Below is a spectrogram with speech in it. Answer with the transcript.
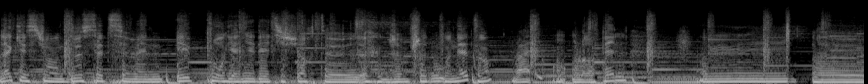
la question de cette semaine est pour gagner des t-shirts euh, jumpshot.net, hein, Ouais. on, on le rappelle. Hum, euh,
